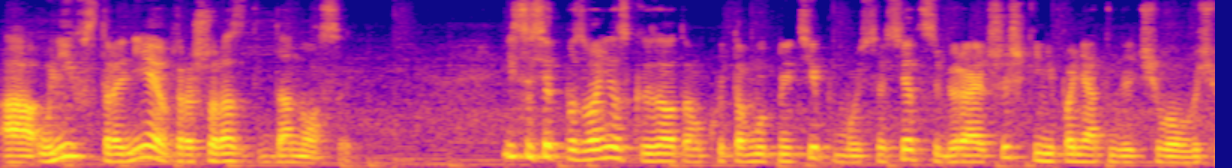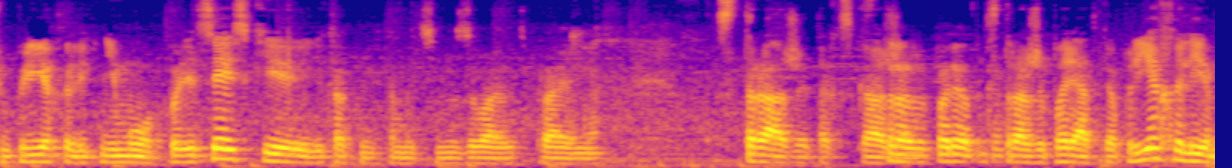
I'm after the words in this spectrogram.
А у них в стране хорошо развиты доносы. И сосед позвонил, сказал, там какой-то мутный тип, мой сосед собирает шишки непонятно для чего. В общем, приехали к нему полицейские, или как у них там эти называют правильно, стражи, так скажем. Стражи порядка. Стражи порядка приехали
